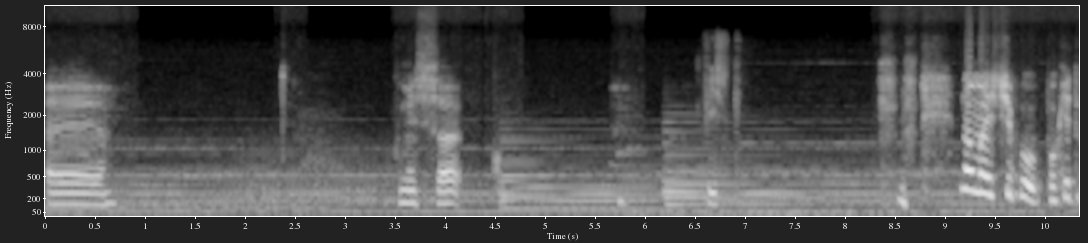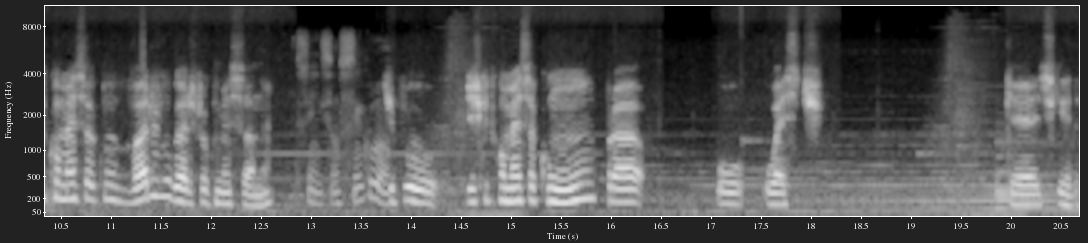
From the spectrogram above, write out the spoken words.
É... Começar. Fisk. Não, mas tipo, porque tu começa com vários lugares pra começar, né? Sim, são cinco. Tipo, diz que tu começa com um pra o oeste. Que é a esquerda.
